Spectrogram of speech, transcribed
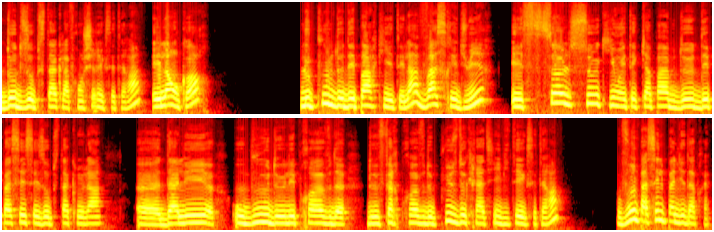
d'autres obstacles à franchir, etc. Et là encore, le pool de départ qui était là va se réduire et seuls ceux qui ont été capables de dépasser ces obstacles-là, euh, d'aller euh, au bout de l'épreuve, de, faire preuve de plus de créativité, etc., vont passer le palier d'après.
